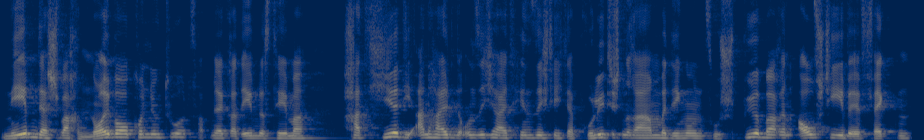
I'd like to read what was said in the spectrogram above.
Neben der schwachen Neubaukonjunktur, das hatten wir ja gerade eben das Thema, hat hier die anhaltende Unsicherheit hinsichtlich der politischen Rahmenbedingungen zu spürbaren Aufschiebeeffekten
